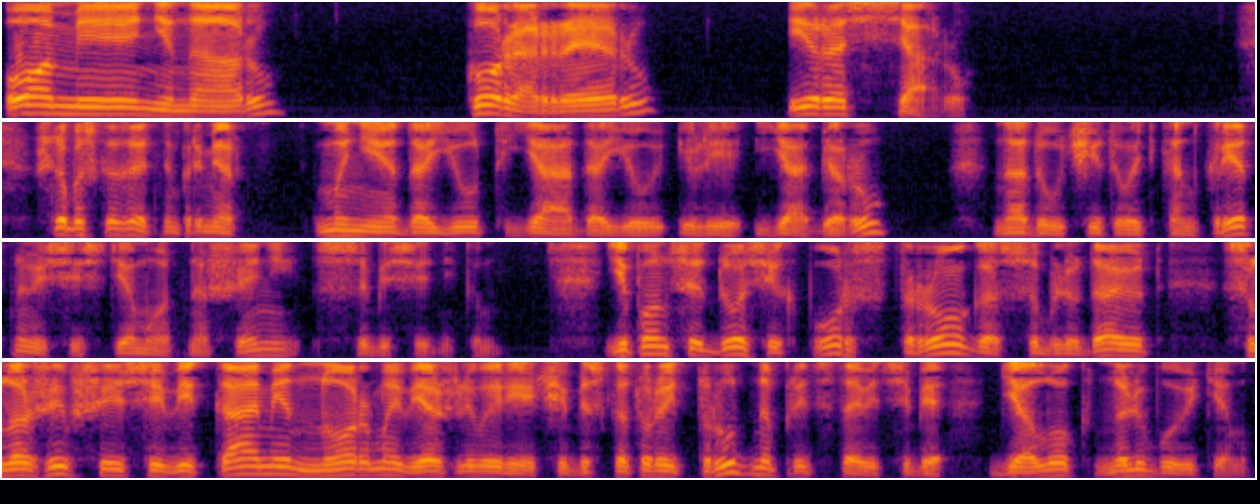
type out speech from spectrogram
«оме нинару», «корареру» и «рассяру». Чтобы сказать, например, «мне дают», «я даю» или «я беру», надо учитывать конкретную систему отношений с собеседником. Японцы до сих пор строго соблюдают сложившиеся веками нормы вежливой речи, без которой трудно представить себе диалог на любую тему.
